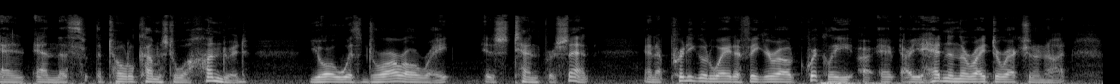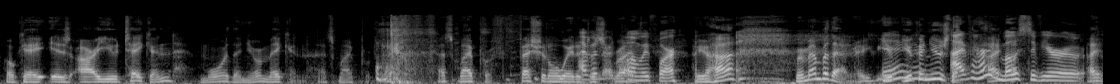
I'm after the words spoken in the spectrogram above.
and and the th- the total comes to a hundred your withdrawal rate is 10%. And a pretty good way to figure out quickly are, eh, are you heading in the right direction or not? Okay, is are you taking more than you're making? That's my prof- that's my professional way to I heard describe. that one before. You, huh? Remember that. You, you, you can use that. I've heard I- most of your. I-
